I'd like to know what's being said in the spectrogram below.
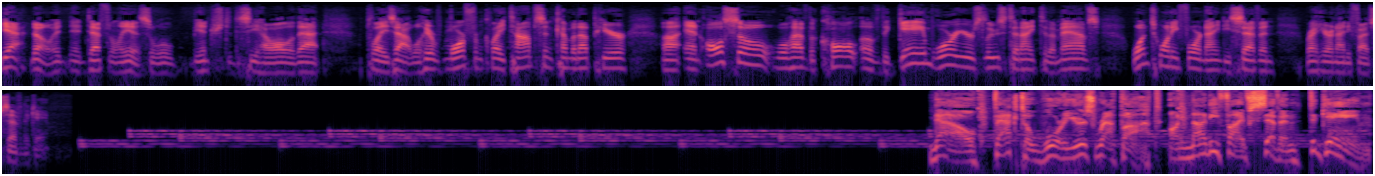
Yeah, no, it, it definitely is. So we'll be interested to see how all of that plays out. We'll hear more from Klay Thompson coming up here. Uh, and also, we'll have the call of the game. Warriors lose tonight to the Mavs, 124 97, right here on 95 7 the game. Now, back to Warriors Wrap Up on 95 7, The Game.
